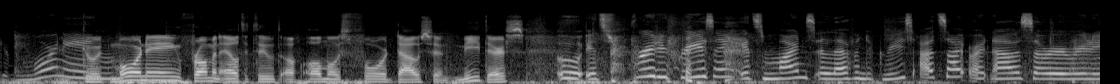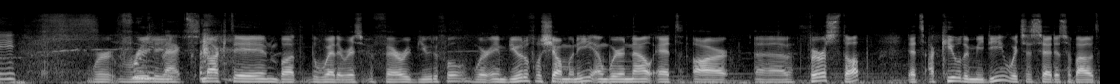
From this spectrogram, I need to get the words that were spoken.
Good morning. Good morning from an altitude of almost 4,000 meters. Oh, it's pretty freezing. it's minus 11 degrees outside right now, so we're really We're really packed. snugged in, but the weather is very beautiful. We're in beautiful Chamonix and we're now at our uh, first stop. That's Aiguille de Midi, which I said is about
